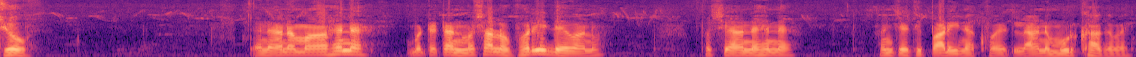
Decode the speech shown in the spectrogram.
જો. અને આનામાં હે ને બટેટાનો મસાલો ભરી દેવાનો. પછી આને હે ને હંચેથી પાડી નાખવા એટલે આને મૂર્ખા કહેવાય.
